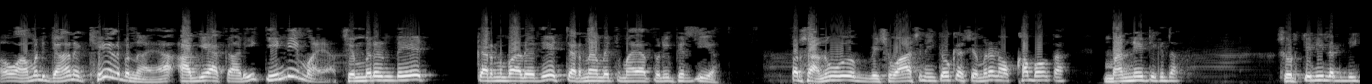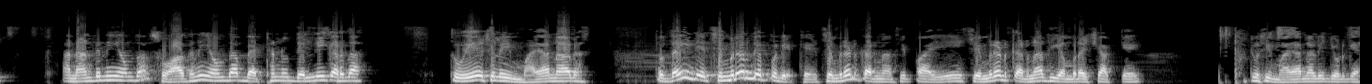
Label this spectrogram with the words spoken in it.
ਉਹ ਅਮਨ ਜਾਣ ਖੇਲ ਬਣਾਇਆ, ਆਗਿਆਕਾਰੀ, ਕੀਨੀ ਮਾਇਆ। ਸਿਮਰਨ ਦੇ, ਕਰਨ ਵਾਲੇ ਦੇ ਚਰਨਾਂ ਵਿੱਚ ਮਾਇਆ ਤੁਰੀ ਫਿਰਦੀ ਆ। ਪਰ ਸਾਨੂੰ ਉਹ ਵਿਸ਼ਵਾਸ ਨਹੀਂ, ਕਿਉਂਕਿ ਸਿਮਰਨ ਔਖਾ ਬਹੁਤ ਆ। ਮਨ ਨਹੀਂ ਟਿਕਦਾ, ਸੁਰਤੀ ਨਹੀਂ ਲੱਗਦੀ, ਆਨੰਦ ਨਹੀਂ ਆਉਂਦਾ, ਸਵਾਦ ਨਹੀਂ ਆਉਂਦਾ, ਬੈਠਣ ਨੂੰ ਦਿਲ ਨਹੀਂ ਕਰਦਾ। ਤੋ ਇਸ ਲਈ ਮਾਇਆ ਨਾਲ, ਤੋ ਦਹੀਂ ਦੇ ਸਿਮਰਨ ਦੇ ਭੁਲੇਖੇ ਸਿਮਰਨ ਕਰਨਾ ਸੀ ਭਾਈ, ਸਿਮਰਨ ਕਰਨਾ ਸੀ ਅੰਮ੍ਰਿਤ ਛਕ ਕੇ। ਤੁਸੀਂ ਮਾਇਆ ਨਾਲ ਹੀ ਜੁੜ ਗਏ।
